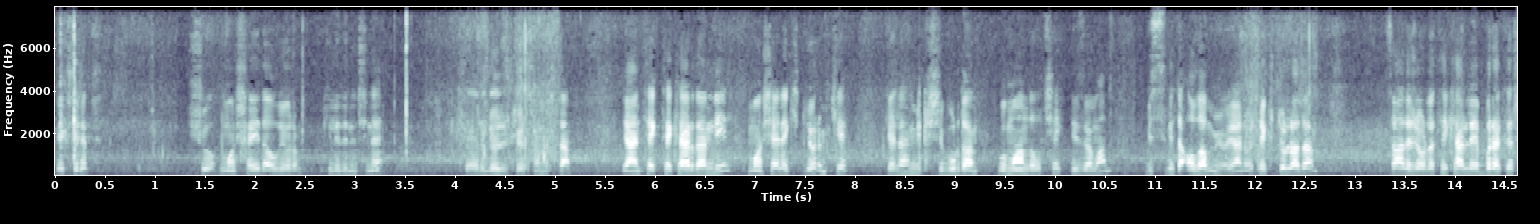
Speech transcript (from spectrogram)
Geçirip şu maşayı da alıyorum kilidin içine. Şöyle gözüküyor sanırsam. Yani tek tekerden değil maşayla kilitliyorum ki gelen bir kişi buradan bu mandalı çektiği zaman bisikleti alamıyor. Yani öteki türlü adam sadece orada tekerleği bırakır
